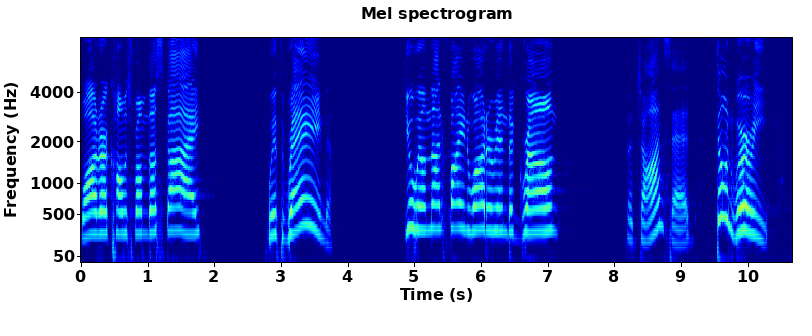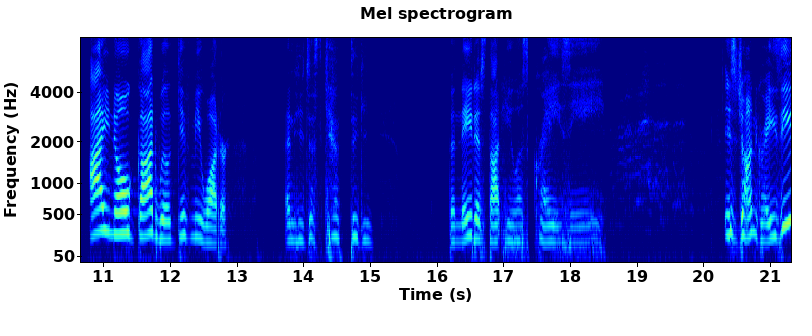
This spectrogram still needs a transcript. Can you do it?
Water comes from the sky with rain. You will not find water in the ground. But John said, Don't worry. I know God will give me water. And he just kept digging. The natives thought he was crazy. Is John crazy?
